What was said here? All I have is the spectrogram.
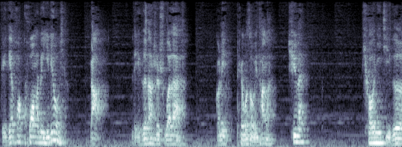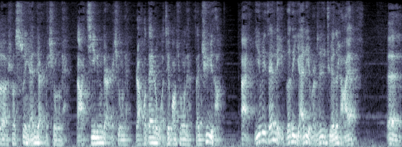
给电话哐的一撂下啊。磊哥当时说了，高丽陪我走一趟啊，去呗。挑你几个说顺眼点的兄弟啊，机灵点的兄弟，然后带着我这帮兄弟，咱去一趟。哎，因为在磊哥的眼里边，他就觉得啥呀？呃，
